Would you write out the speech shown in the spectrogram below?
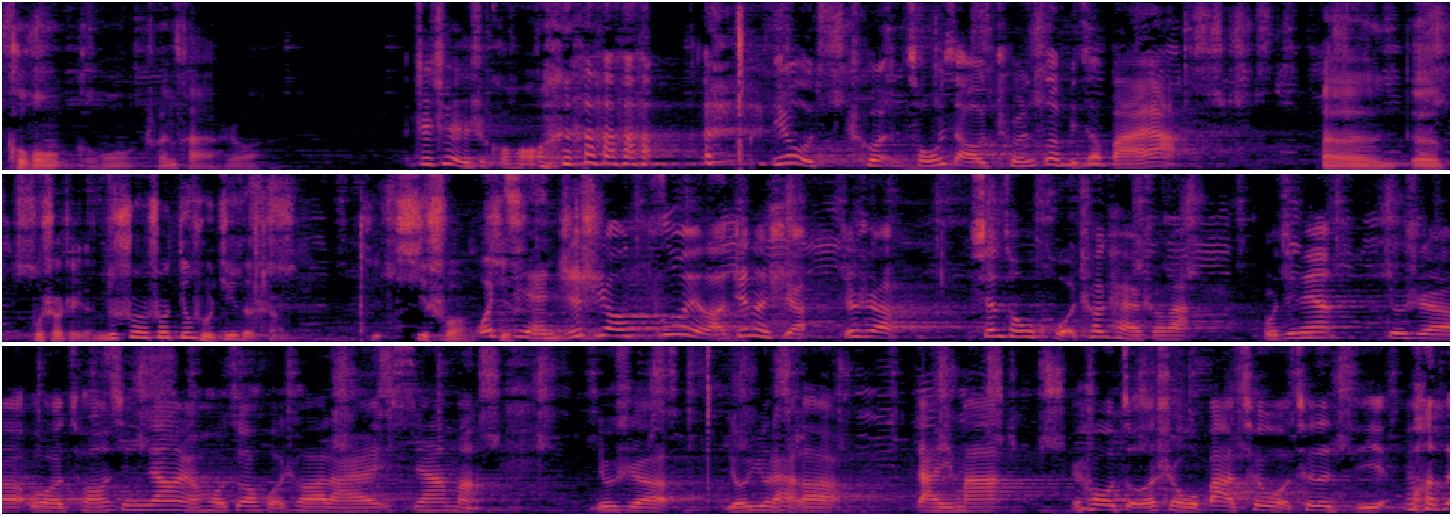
口红，口红，唇彩是吧？这确实是口红，因为我唇从小唇色比较白啊。呃呃，不说这个，你就说一说丢手机的事儿，细说。我简直是要醉了，真的是，就是先从火车开始说吧。我今天就是我从新疆，然后坐火车来西安嘛，就是由于来了大姨妈，然后走的时候我爸催我催得急，忘带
